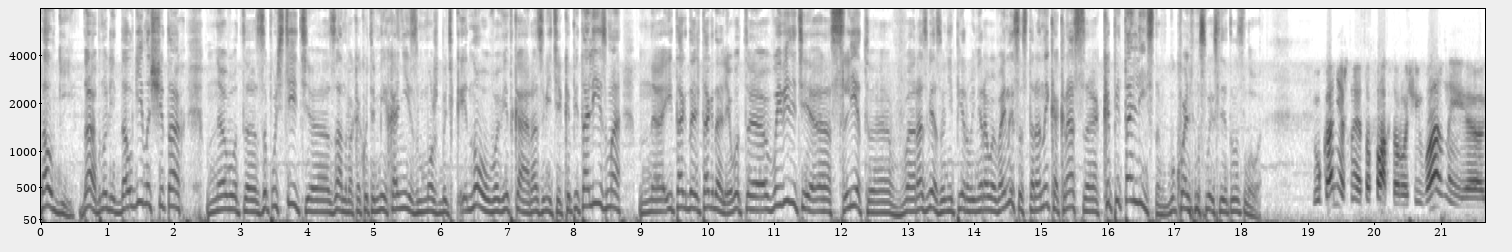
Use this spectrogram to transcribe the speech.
долги, да, обнулить долги на счетах, вот, э, запустить э, заново какой-то механизм, может быть, нового витка развития капитализма э, и так далее, так далее. Вот вы видите след в развязывании Первой мировой войны со стороны как раз капиталистов в буквальном смысле этого слова? Ну, конечно, это фактор очень важный. Э,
